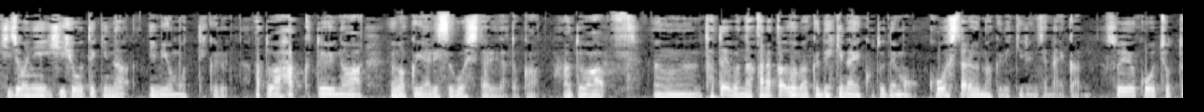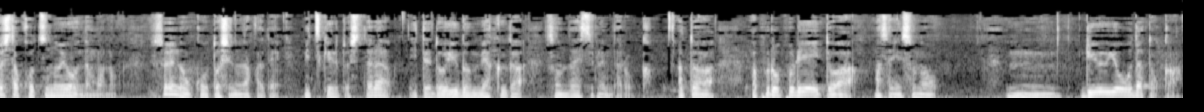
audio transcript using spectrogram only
非常に批評的な意味を持ってくる。あとはハックというのはうまくやり過ごしたりだとか。あとはうん例えばなかなかうまくできないことでもこうしたらうまくできるんじゃないか。そういうこうちょっとしたコツのようなもの。そういうのをこう都市の中で見つけるとしたら一体どういう文脈が存在するんだろうか。あとはアプロプリエイトはまさにそのうん流用だとか、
